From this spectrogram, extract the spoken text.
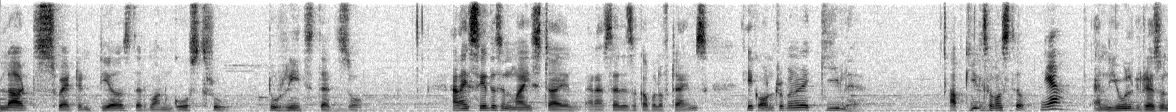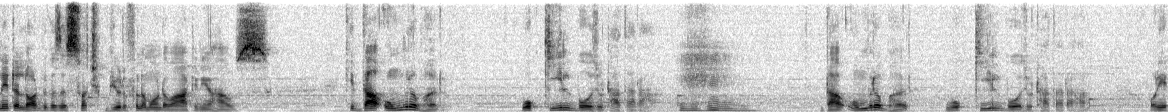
blood, sweat, and tears that one goes through to reach that zone. And I say this in my style, and I've said this a couple of times एक entrepreneur एक कील है आप कील समझते हो Yeah. and you will resonate a lot because there's such beautiful amount of art in your house कि दा उम्र भर वो कील बोझ उठाता रहा दा उम्र भर वो कील बोझ उठाता रहा और ये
